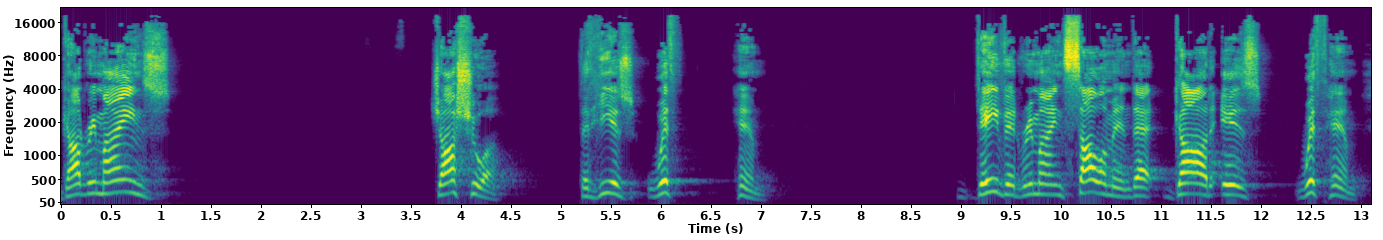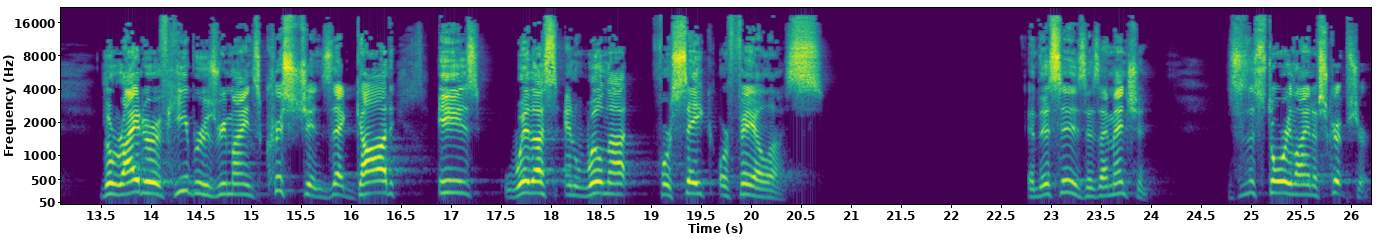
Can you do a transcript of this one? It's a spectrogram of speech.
God reminds Joshua that he is with him. David reminds Solomon that God is with him. The writer of Hebrews reminds Christians that God is with us and will not forsake or fail us. And this is, as I mentioned, this is the storyline of Scripture.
